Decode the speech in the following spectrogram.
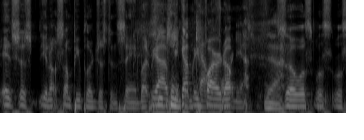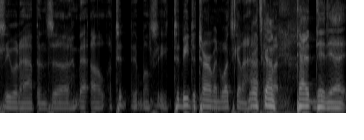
it's just you know some people are just insane. But yeah, came it got from me fired up. Yeah. So we'll we'll we'll see what happens. Uh, that uh, to, we'll see to be determined what's going to happen. What's going? but, Ted, did uh,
